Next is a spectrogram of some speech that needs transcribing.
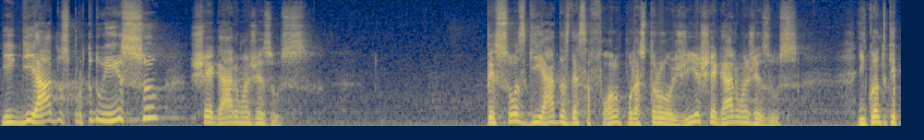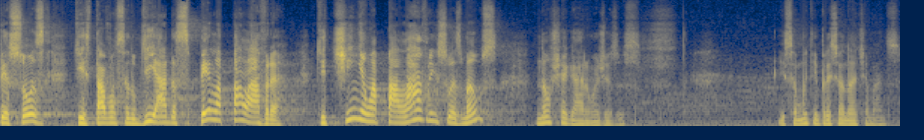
e guiados por tudo isso, chegaram a Jesus. Pessoas guiadas dessa forma por astrologia chegaram a Jesus. Enquanto que pessoas que estavam sendo guiadas pela palavra, que tinham a palavra em suas mãos, não chegaram a Jesus. Isso é muito impressionante, amados.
